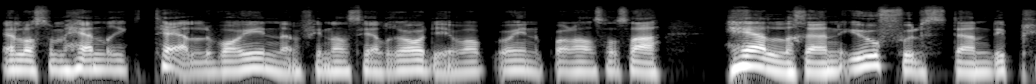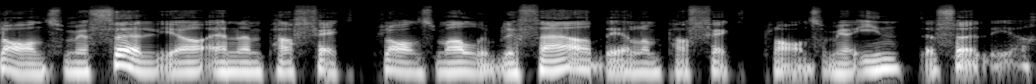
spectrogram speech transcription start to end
Eller som Henrik Tell var inne, en finansiell rådgivare, var inne på, han sa så här, hellre en ofullständig plan som jag följer än en perfekt plan som aldrig blir färdig eller en perfekt plan som jag inte följer.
